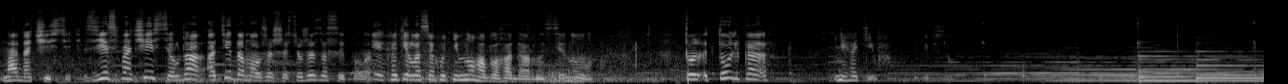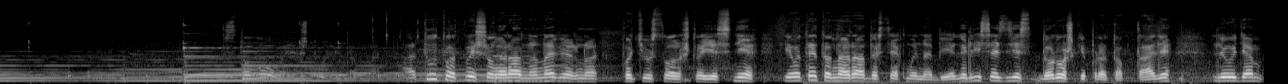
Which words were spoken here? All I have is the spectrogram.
надо чистить. Здесь почистил, да, а те дома уже 6, уже засыпало. И хотелось хоть немного благодарности, ну, то- только негатив и все. Столовая, что ли, там. А тут вот вышел рано, наверное, почувствовал, что есть снег. И вот это на радостях мы набегались, а здесь дорожки протоптали людям.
